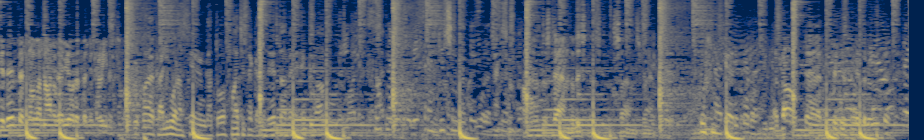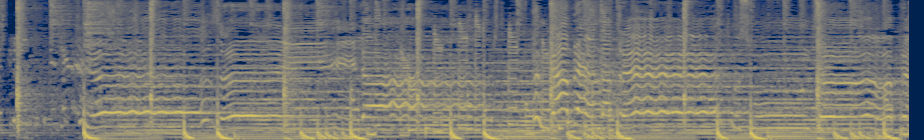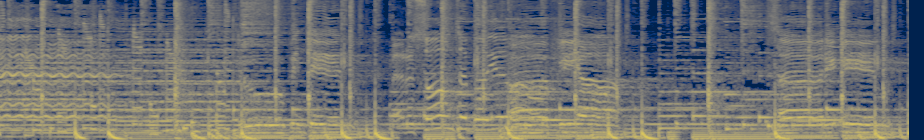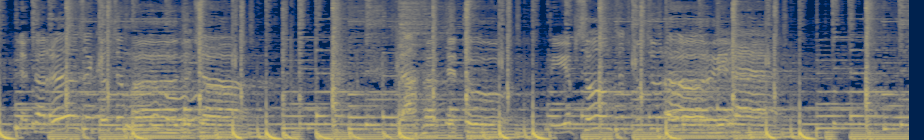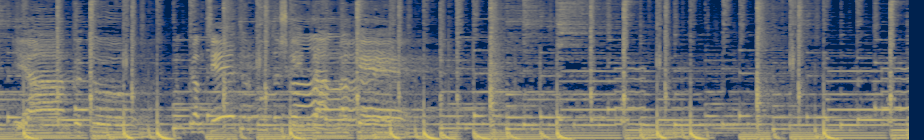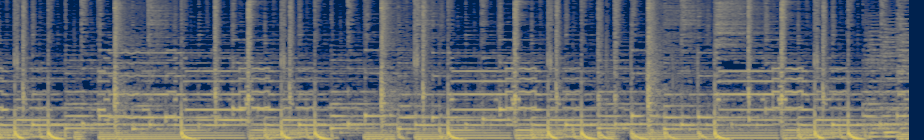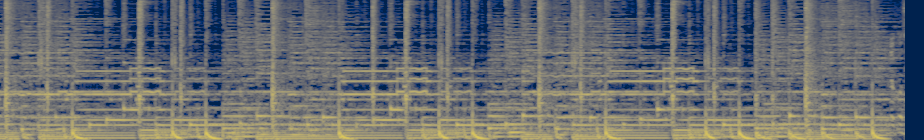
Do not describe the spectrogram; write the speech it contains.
incidente në zonën anëverjore të Litërisë. Pasi pa e kaluar asnjërin nga ato faqet e gazetave e ekranit. Sot në Mitrovica 250. I understand the listeners concerns, right? Kush na e About the Mitrovica. Jeito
